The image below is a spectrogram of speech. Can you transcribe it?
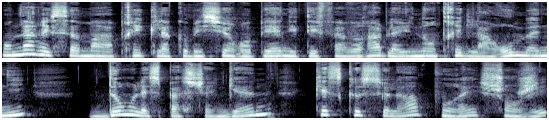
On a récemment appris que la Commission européenne était favorable à une entrée de la Roumanie dans l'espace Schengen. Qu'est-ce que cela pourrait changer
